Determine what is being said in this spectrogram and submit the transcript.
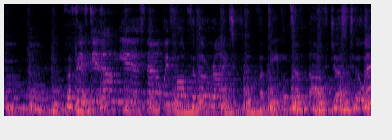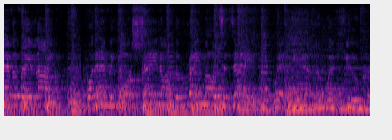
For 50 long years now we've fought for the right for people to love just whoever they and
